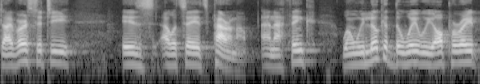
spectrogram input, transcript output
diversity is, I would say, it's paramount. And I think when we look at the way we operate,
